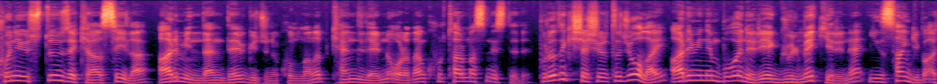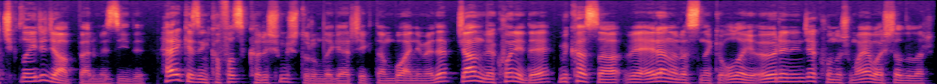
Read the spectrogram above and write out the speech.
Koni üstün zekasıyla Armin'den dev gücünü kullanıp kendilerini oradan kurtarmasını istedi. Buradaki şaşırtıcı olay Armin'in bu öneriye gülmek yerine insan gibi açıklayıcı cevap vermesiydi. Herkesin kafası karışmış durumda gerçekten bu animede. Can ve Koni de Mikasa ve Eren arasındaki olayı öğrenince konuşmaya başladılar.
